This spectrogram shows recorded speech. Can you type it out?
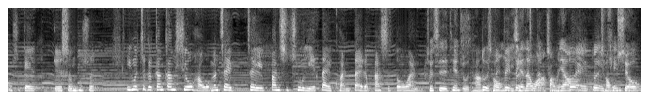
我是给给神父说，因为这个刚刚修好，我们在在办事处也贷款贷了八十多万，就是天主堂从以前的瓦房要对对重修，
